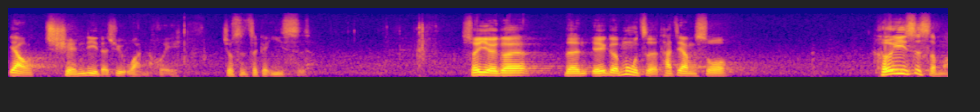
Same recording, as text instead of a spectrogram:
要全力的去挽回，就是这个意思。所以有一个。人有一个牧者，他这样说：“合一是什么？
